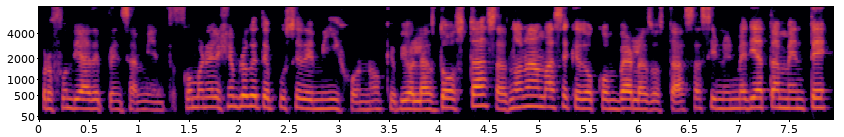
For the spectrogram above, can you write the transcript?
profundidad de pensamiento. Como en el ejemplo que te puse de mi hijo, ¿no? Que vio las dos tazas, no nada más se quedó con ver las dos tazas, sino inmediatamente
